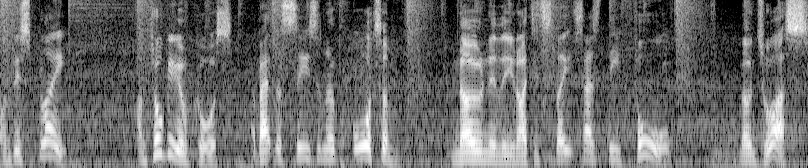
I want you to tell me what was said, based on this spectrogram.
on display. I'm talking of course about the season of autumn, known in the United States as the fall, known to us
